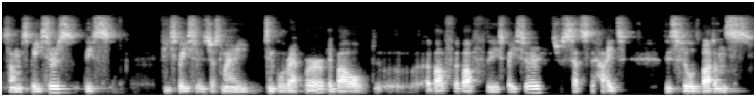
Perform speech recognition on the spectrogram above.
some spacers. This VSpacer is just my simple wrapper about uh, above above the spacer. It just sets the height. These filled buttons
